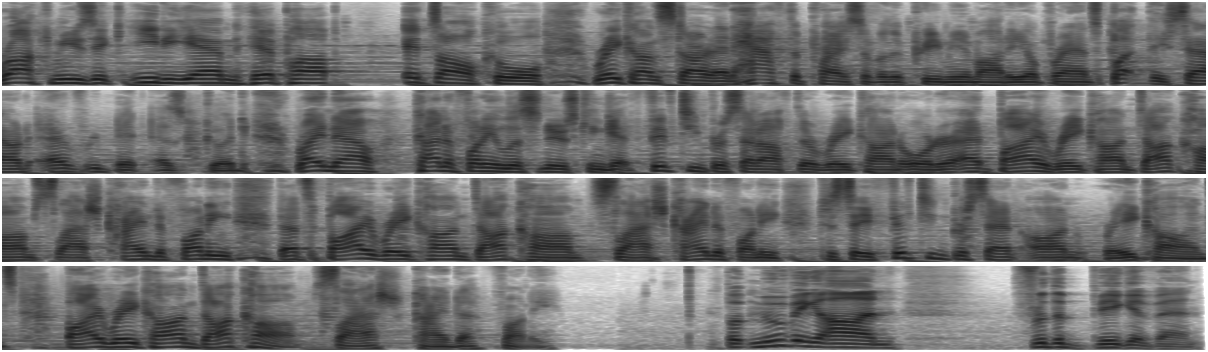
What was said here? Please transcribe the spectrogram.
rock music, EDM, hip hop it's all cool. Raycons start at half the price of other premium audio brands, but they sound every bit as good. Right now, Kinda Funny listeners can get 15% off their Raycon order at buyraycon.com slash kinda funny. That's buyraycon.com slash kinda funny to save 15% on Raycons. Buyraycon.com slash kinda funny. But moving on for the big event,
